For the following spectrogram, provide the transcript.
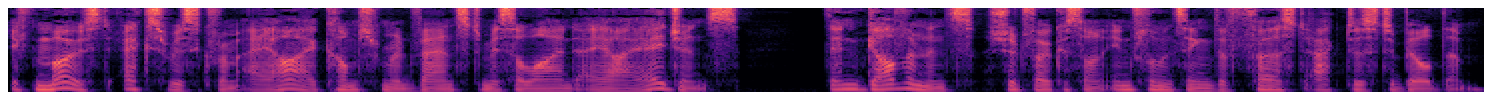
if most X risk from AI comes from advanced misaligned AI agents, then governance should focus on influencing the first actors to build them.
